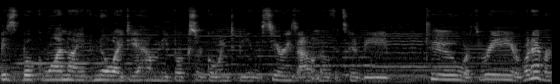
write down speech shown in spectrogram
is book one. I have no idea how many books are going to be in the series. I don't know if it's going to be two or three or whatever.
